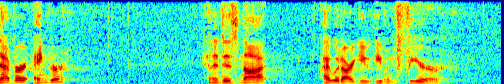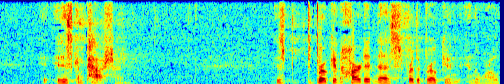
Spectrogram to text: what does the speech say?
never anger, and it is not, I would argue, even fear. It is compassion is the brokenheartedness for the broken in the world.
